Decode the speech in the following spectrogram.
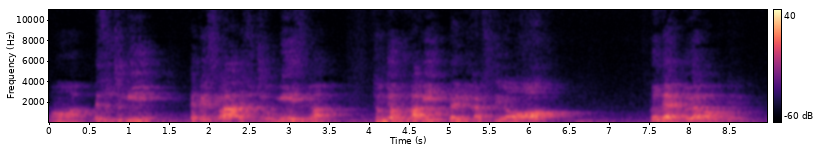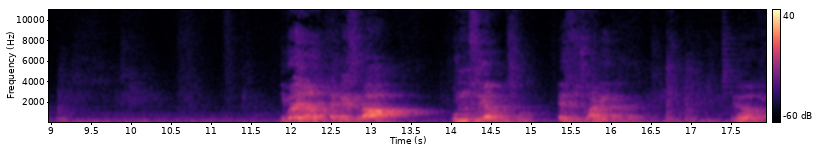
어, S축이 fx가 S축 위에 있으면 정적분값이 넓이 값이 돼요. 그런데 여기 한번 봐보세요. 이번에는 fx가 음수야, 음수. S축 아래에 있다는 거예요. 이렇게.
